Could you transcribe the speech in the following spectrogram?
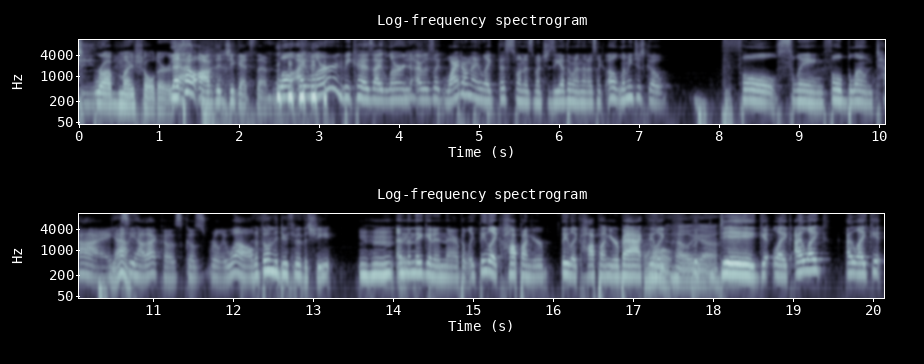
rub my shoulders. That's how often she gets them. Well, I learned because I learned I was like, why don't I like this one as much as the other one? And then I was like, oh, let me just go full swing, full blown Thai. Yeah. See how that goes. Goes really well. Is that the one they do through the sheet? Hmm And then they get in there, but like they like hop on your they like hop on your back. They Oh, like hell put- yeah. dig. Like I like I like it.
